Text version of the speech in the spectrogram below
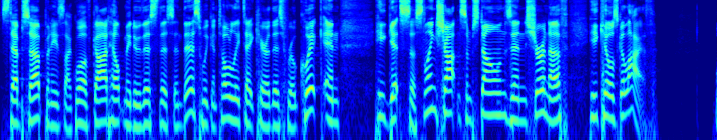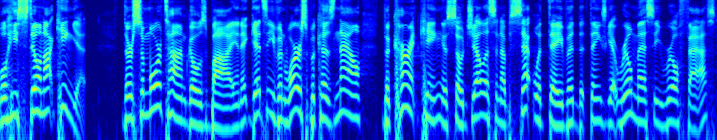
steps up and he's like, Well, if God helped me do this, this, and this, we can totally take care of this real quick. And he gets a slingshot and some stones, and sure enough, he kills Goliath. Well, he's still not king yet. There's some more time goes by, and it gets even worse because now the current king is so jealous and upset with David that things get real messy real fast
